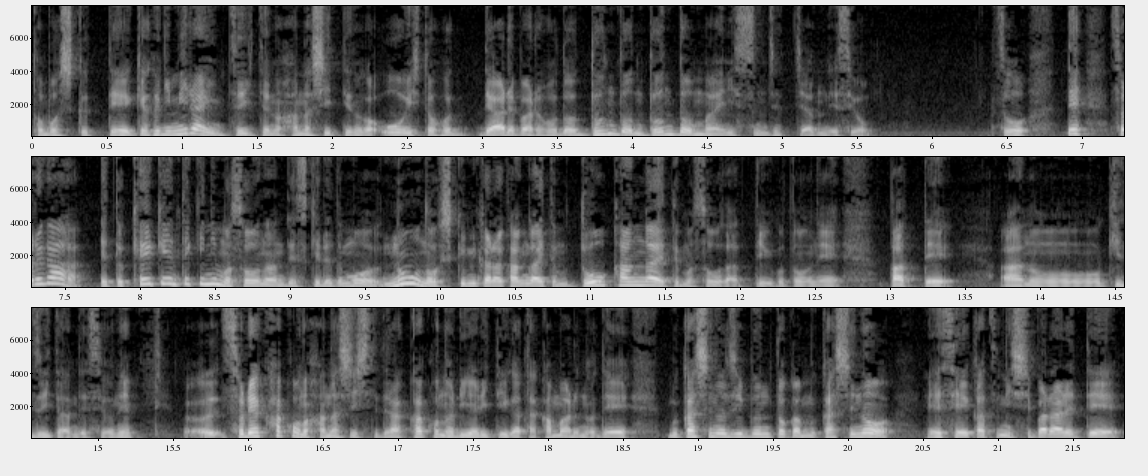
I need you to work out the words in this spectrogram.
乏しくって逆に未来についての話っていうのが多い人であればあるほどどんどんどんどん前に進んじゃっちゃうんですよ。そうでそれが、えっと、経験的にもそうなんですけれども脳の仕組みから考えてもどう考えてもそうだっていうことをねパッてあの気づいたんですよね。それは過去の話してたら過去のリアリティが高まるので昔の自分とか昔の生活に縛られて、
